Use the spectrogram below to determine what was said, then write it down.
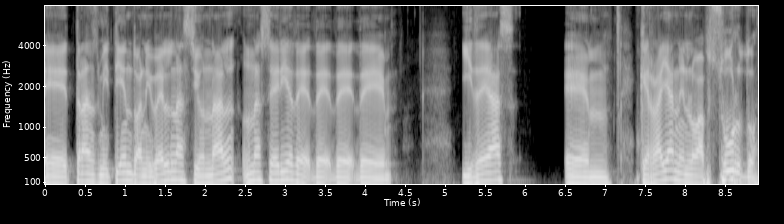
eh, transmitiendo a nivel nacional una serie de, ideas em, que rayan en lo absurdo,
